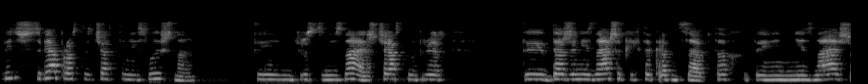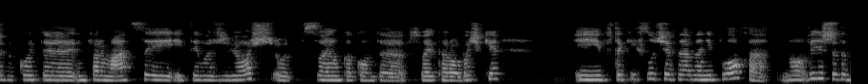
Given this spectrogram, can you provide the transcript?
Видишь, себя просто часто не слышно. Ты просто не знаешь. Часто, например, ты даже не знаешь о каких-то концептах, ты не знаешь о какой-то информации, и ты вот живешь вот в своем каком-то, в своей коробочке. И в таких случаях, наверное, неплохо, но видишь, это,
